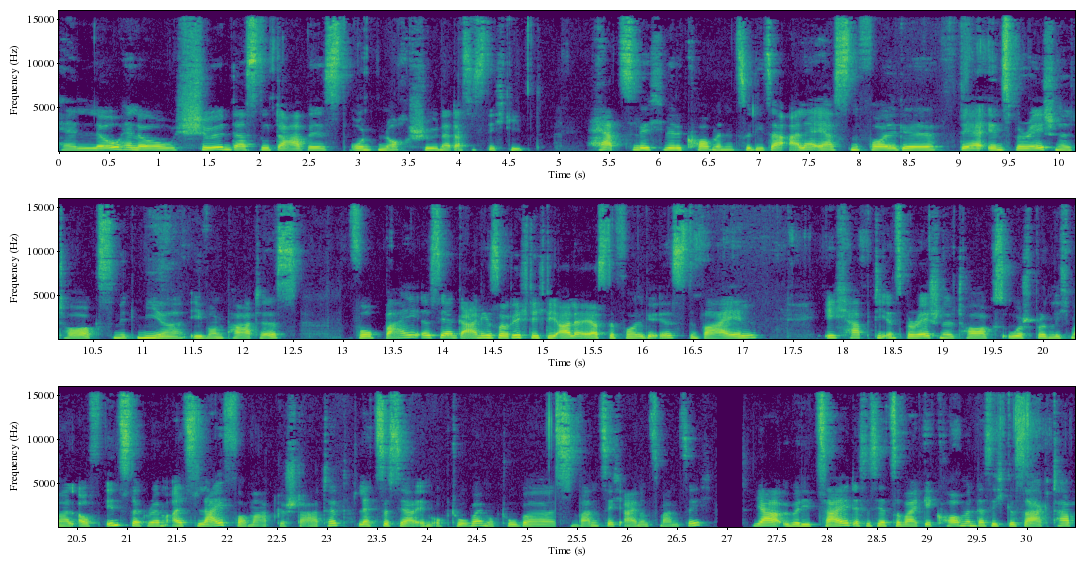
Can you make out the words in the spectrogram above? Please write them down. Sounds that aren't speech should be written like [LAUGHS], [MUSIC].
Hello, hello, schön, dass du da bist und noch schöner, dass es dich gibt. Herzlich willkommen zu dieser allerersten Folge der Inspirational Talks mit mir, Yvonne Pates. Wobei es ja gar nicht so richtig die allererste Folge ist, weil ich habe die Inspirational Talks ursprünglich mal auf Instagram als Live-Format gestartet, letztes Jahr im Oktober, im Oktober 2021 ja, über die Zeit ist es jetzt so weit gekommen, dass ich gesagt habe,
